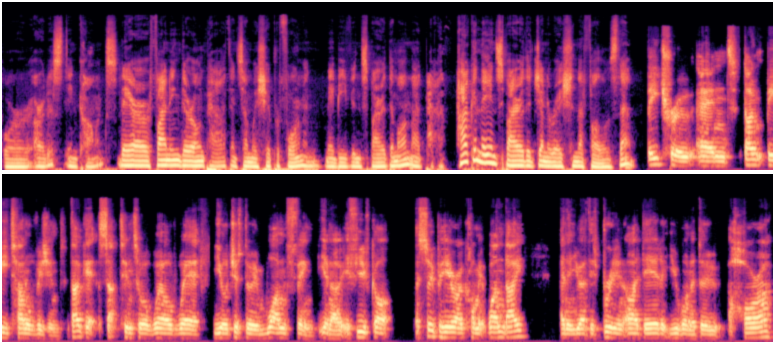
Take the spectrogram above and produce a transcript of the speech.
or artist in comics. They are finding their own path in some way, shape, or form, and maybe even inspired them on that path. How can they inspire the generation that follows them? Be true and don't be tunnel visioned. Don't get sucked into a world where you're just doing one thing. You know, if you've got a superhero comic one day and then you have this brilliant idea that you want to do a horror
